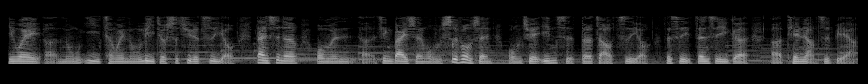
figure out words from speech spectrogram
因为呃，奴役成为奴隶就失去了自由，但是呢，我们呃敬拜神，我们侍奉神，我们却因此得着自由，这是真是一个呃天壤之别啊。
